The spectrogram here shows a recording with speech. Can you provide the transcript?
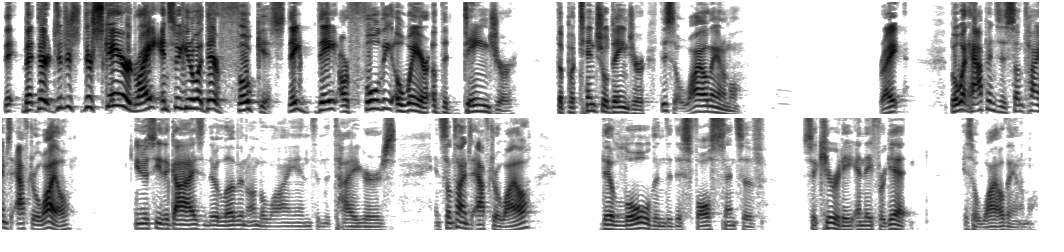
they, but they're, they're just they're scared, right? And so you know what? They're focused. They they are fully aware of the danger the potential danger. This is a wild animal. Right? But what happens is sometimes after a while, you know, see the guys and they're loving on the lions and the tigers. And sometimes after a while, they're lulled into this false sense of security and they forget it's a wild animal.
